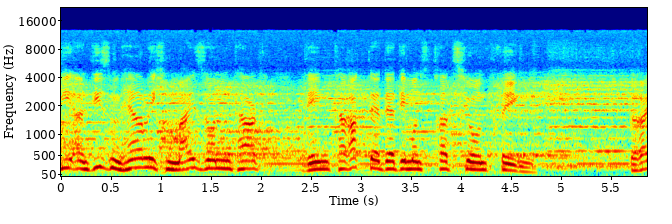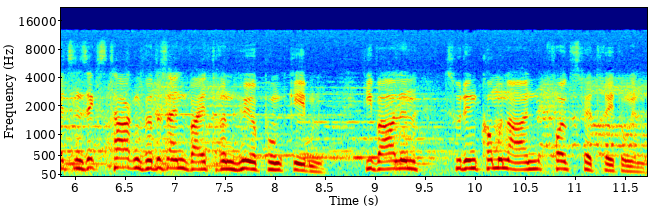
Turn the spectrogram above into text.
Die an diesem herrlichen Maisonnentag den Charakter der Demonstration prägen. Bereits in sechs Tagen wird es einen weiteren Höhepunkt geben, die Wahlen zu den kommunalen Volksvertretungen.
